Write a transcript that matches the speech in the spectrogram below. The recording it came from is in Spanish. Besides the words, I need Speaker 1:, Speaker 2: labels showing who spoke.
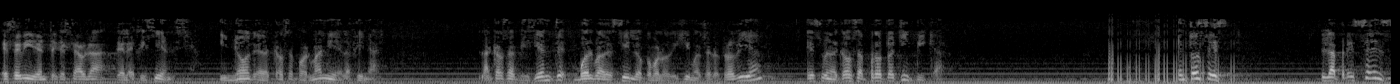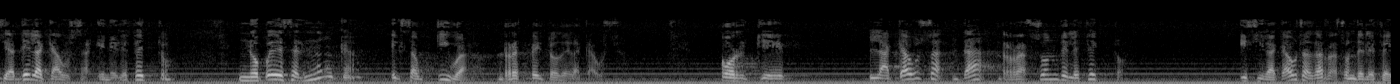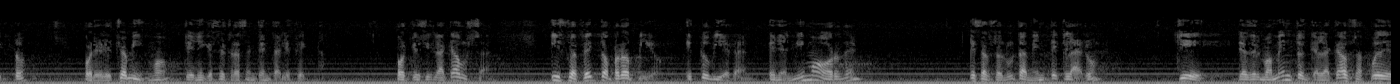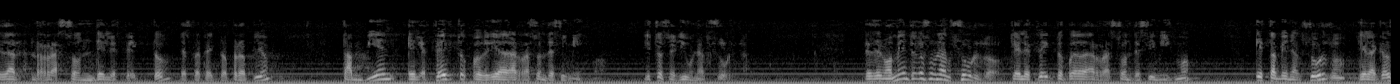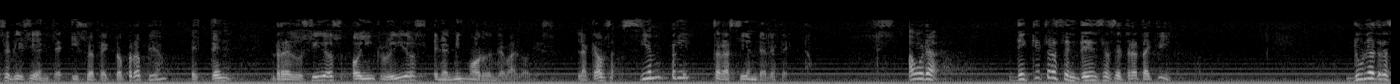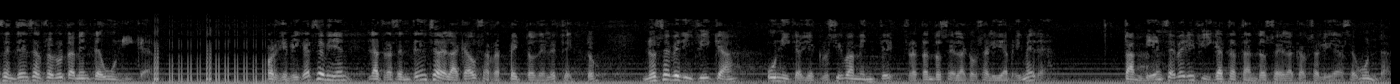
Speaker 1: Es evidente que se habla de la eficiencia y no de la causa formal ni de la final. La causa eficiente, vuelvo a decirlo como lo dijimos el otro día, es una causa prototípica. Entonces, la presencia de la causa en el efecto no puede ser nunca exhaustiva respecto de la causa, porque la causa da razón del efecto. Y si la causa da razón del efecto, por el hecho mismo, tiene que ser trascendente al efecto. Porque si la causa y su efecto propio estuvieran en el mismo orden, es absolutamente claro que desde el momento en que la causa puede dar razón del efecto, de su efecto propio, también el efecto podría dar razón de sí mismo. Y esto sería un absurdo. Desde el momento que es un absurdo que el efecto pueda dar razón de sí mismo, es también absurdo que la causa eficiente y su efecto propio estén reducidos o incluidos en el mismo orden de valores. La causa siempre trasciende el efecto. Ahora, ¿de qué trascendencia se trata aquí? De una trascendencia absolutamente única. Porque fíjate bien, la trascendencia de la causa respecto del efecto no se verifica única y exclusivamente tratándose de la causalidad primera. También se verifica tratándose de la causalidad segunda.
